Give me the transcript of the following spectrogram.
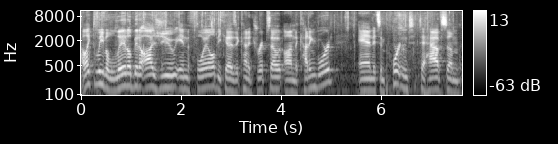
I like to leave a little bit of au jus in the foil because it kind of drips out on the cutting board and it's important to have some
